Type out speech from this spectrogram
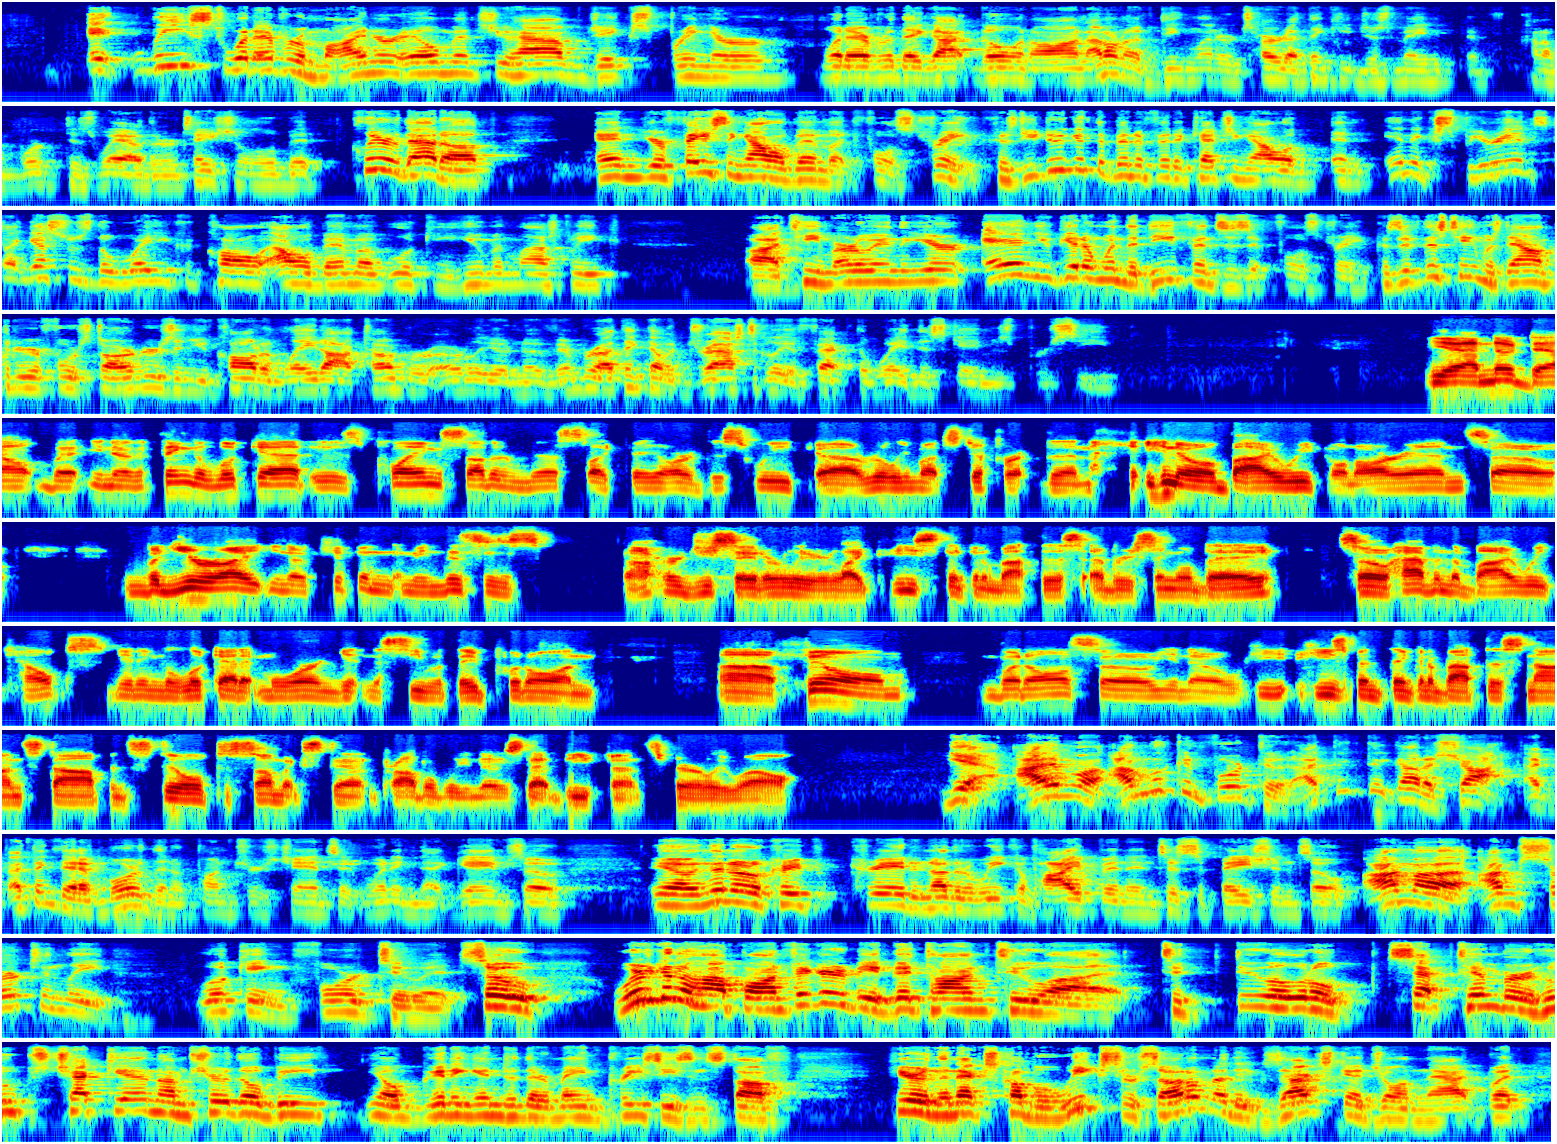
at least whatever minor ailments you have, Jake Springer, whatever they got going on. I don't know if Dean Leonard's hurt. I think he just made kind of worked his way out of the rotation a little bit. Clear that up and you're facing Alabama at full strength because you do get the benefit of catching Alabama, an inexperienced, I guess was the way you could call Alabama looking human last week, uh, team early in the year, and you get them when the defense is at full strength. Because if this team was down three or four starters and you caught them late October, early November, I think that would drastically affect the way this game is perceived. Yeah, no doubt. But you know, the thing to look at is playing Southern Miss like they are this week, uh, really much different than you know a bye week on our end. So but you're right. You know, Kiffin. I mean, this is. I heard you say it earlier. Like he's thinking about this every single day. So having the bye week helps, getting to look at it more and getting to see what they put on uh, film. But also, you know, he he's been thinking about this nonstop, and still to some extent probably knows that defense fairly well. Yeah, I'm uh, I'm looking forward to it. I think they got a shot. I, I think they have more than a puncher's chance at winning that game. So you know, and then it'll create create another week of hype and anticipation. So I'm uh I'm certainly looking forward to it. So we're gonna hop on. Figure it'd be a good time to uh to do a little September hoops check in. I'm sure they'll be you know getting into their main preseason stuff here in the next couple weeks or so. I don't know the exact schedule on that, but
